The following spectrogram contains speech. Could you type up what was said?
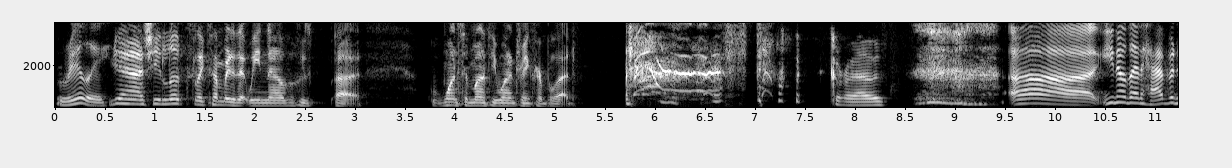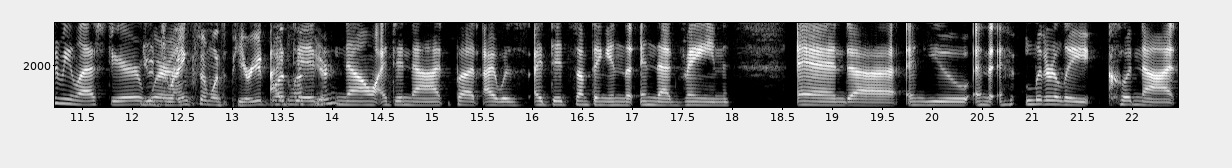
Really? Yeah, she looks like somebody that we know who's uh, once a month you want to drink her blood. Stop. Gross. Uh, you know that happened to me last year. You drank someone's period I blood did. last year. No, I did not. But I was. I did something in the in that vein, and uh, and you and literally could not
